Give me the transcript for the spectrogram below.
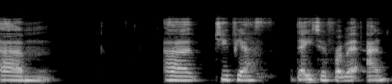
um uh GPS data from it, and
